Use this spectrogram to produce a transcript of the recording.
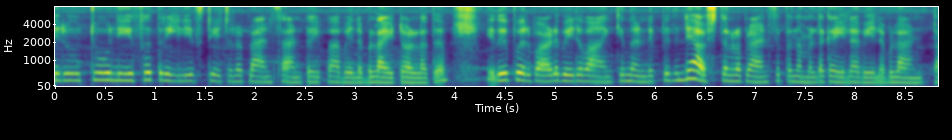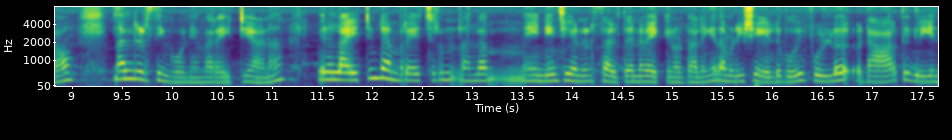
ഒരു ടു ലീഫ് ത്രീ ലീഫ് സ്റ്റേജുള്ള പ്ലാന്റ്സ് ആണ് കേട്ടോ ഇപ്പോൾ അവൈലബിൾ ആയിട്ടുള്ളത്. ഇതിപ്പോൾ ഒരുപാട് പേര് വാങ്ങിക്കുന്നുണ്ട്. ഇപ്പോൾ ഇതിന്റെ ആവശ്യത്തിനുള്ള പ്ലാന്റ്സ് ഇപ്പോൾ നമ്മളുടെ കയ്യിൽ അവൈലബിൾ ആണ് കേട്ടോ നല്ലൊരു സിങ്കോണിയം വെറൈറ്റിയാണ് പിന്നെ ലൈറ്റും ടെമ്പറേച്ചറും നല്ല മെയിന്റെയിൻ ചെയ്യുന്ന ഒരു സ്ഥലത്ത് തന്നെ വയ്ക്കണം കേട്ടോ അല്ലെങ്കിൽ നമ്മുടെ ഈ ഷെയ്ഡ് പോയി ഫുള്ള് ഡാർക്ക് ഗ്രീൻ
